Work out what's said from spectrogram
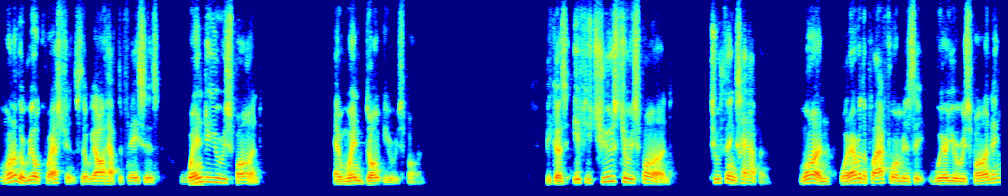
one of the real questions that we all have to face is when do you respond? And when don't you respond? Because if you choose to respond, two things happen. One, whatever the platform is that where you're responding,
